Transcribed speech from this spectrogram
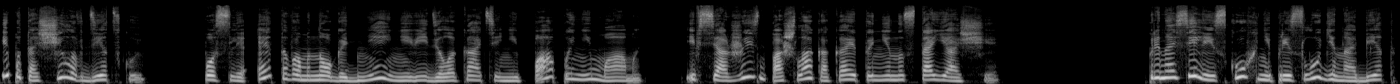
и потащила в детскую. После этого много дней не видела Катя ни папы, ни мамы, и вся жизнь пошла какая-то ненастоящая. Приносили из кухни прислуги на обед,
